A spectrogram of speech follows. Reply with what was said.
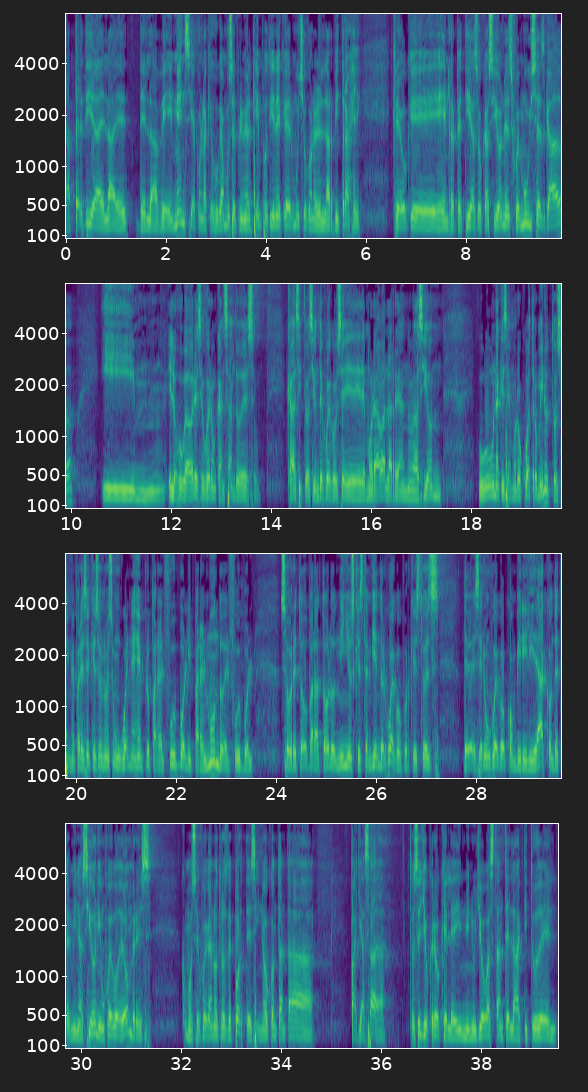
La pérdida de la, de la vehemencia con la que jugamos el primer tiempo tiene que ver mucho con el arbitraje. Creo que en repetidas ocasiones fue muy sesgado y, y, los jugadores se fueron cansando de eso. Cada situación de juego se demoraba, la reanudación hubo una que se demoró cuatro minutos y me parece que eso no es un buen ejemplo para el fútbol y para el mundo del fútbol, sobre todo para todos los niños que estén viendo el juego, porque esto es debe ser un juego con virilidad, con determinación y un juego de hombres, como se juega en otros deportes, y no con tanta payasada. Entonces yo creo que le disminuyó bastante la actitud del,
